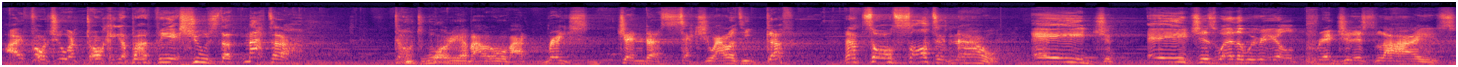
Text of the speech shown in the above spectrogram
I thought you were talking about the issues that matter. Don't worry about all that race, gender, sexuality guff. That's all sorted now. Age. Age is where the real prejudice lies.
